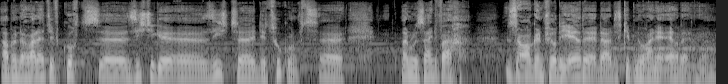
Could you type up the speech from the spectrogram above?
haben eine relativ kurzsichtige äh, Sicht in die Zukunft. man muss einfach sorgen für die Erde, da es gibt nur eine Erde. Ja.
